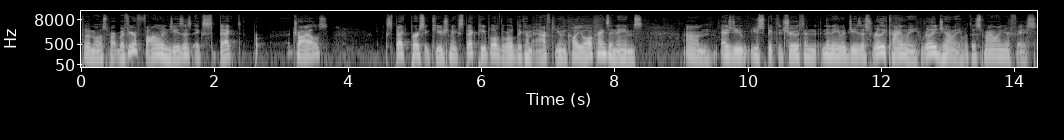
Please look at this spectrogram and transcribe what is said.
for the most part. But if you're following Jesus, expect trials, expect persecution, expect people of the world to come after you and call you all kinds of names um, as you, you speak the truth in, in the name of Jesus, really kindly, really gently, with a smile on your face.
